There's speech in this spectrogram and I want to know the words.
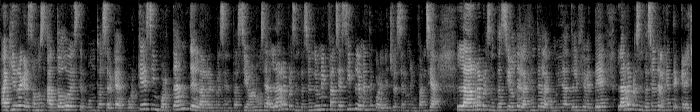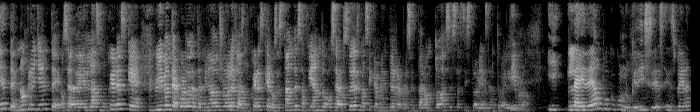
aquí regresamos a todo este punto acerca de por qué es importante la representación, o sea, la representación de una infancia simplemente por el hecho de ser una infancia, la representación de la gente de la comunidad LGBT, la representación de la gente creyente, no creyente, o sea, de las mujeres que viven de acuerdo a determinados roles, las mujeres que los están desafiando, o sea, ustedes básicamente representaron todas estas historias dentro del libro. Y la idea un poco con lo que dices es ver,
